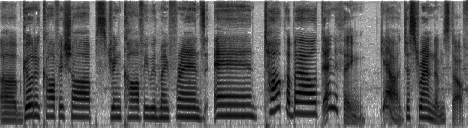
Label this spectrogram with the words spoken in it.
uh, go to coffee shops, drink coffee with my friends, and talk about anything. Yeah, just random stuff.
